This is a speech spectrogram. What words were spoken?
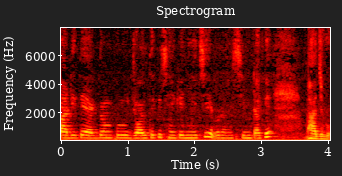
বাড়িতে একদম পুরো জল থেকে ছেঁকে নিয়েছি। এবার আমি সিমটাকে ভাজবো।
